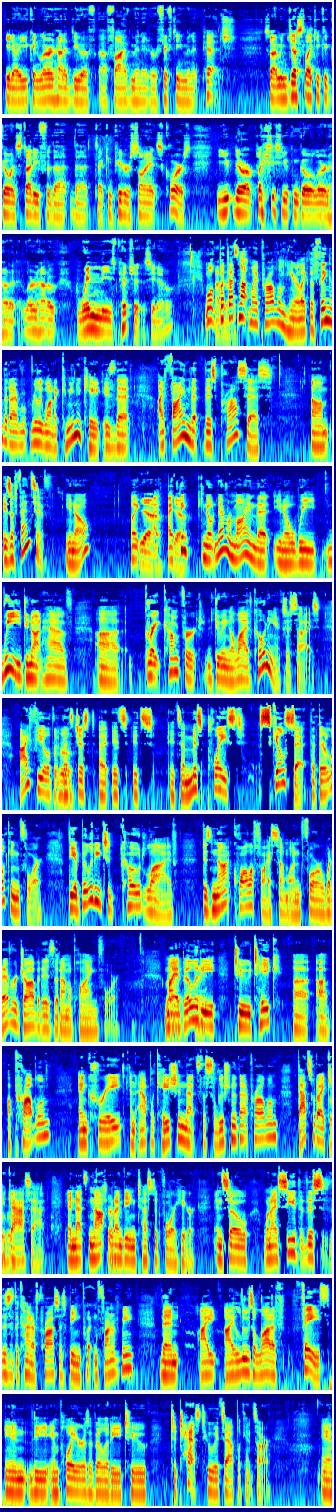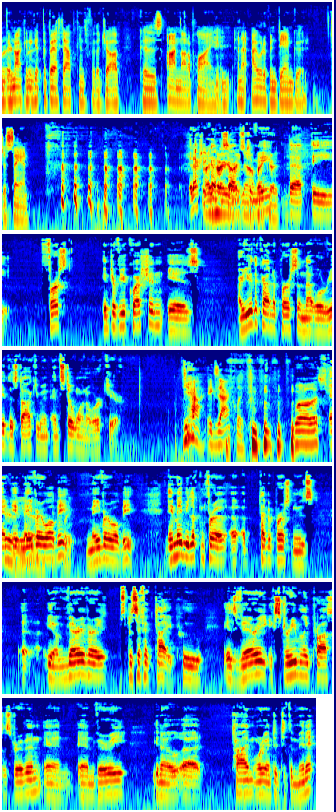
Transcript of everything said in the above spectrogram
You know, you can learn how to do a, a five minute or 15 minute pitch. So I mean, just like you could go and study for that that uh, computer science course, you, there are places you can go learn how to learn how to win these pitches. You know. Well, but know. that's not my problem here. Like the thing that I really want to communicate is that I find that this process um, is offensive. You know, like yeah, I, I yeah. think you know. Never mind that you know we we do not have uh, great comfort doing a live coding exercise. I feel that mm-hmm. that's just uh, it's it's it's a misplaced skill set that they're looking for. The ability to code live does not qualify someone for whatever job it is that I'm applying for. My right, ability right. to take a, a, a, problem and create an application that's the solution to that problem, that's what I kick mm-hmm. ass at. And that's not sure. what I'm being tested for here. And so when I see that this this is the kind of process being put in front of me, then I, I lose a lot of faith in the employer's ability to to test who its applicants are. And right, they're not going right. to get the best applicants for the job because I'm not applying, and, and I would have been damn good. Just saying. it actually kind of sounds right to me that the first interview question is Are you the kind of person that will read this document and still want to work here? Yeah, exactly. well, that's true. And it yeah, may very well be. Point. May very well be. They may be looking for a, a type of person who's uh, you know, very very specific type who is very extremely process driven and and very you know uh, time oriented to the minute,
